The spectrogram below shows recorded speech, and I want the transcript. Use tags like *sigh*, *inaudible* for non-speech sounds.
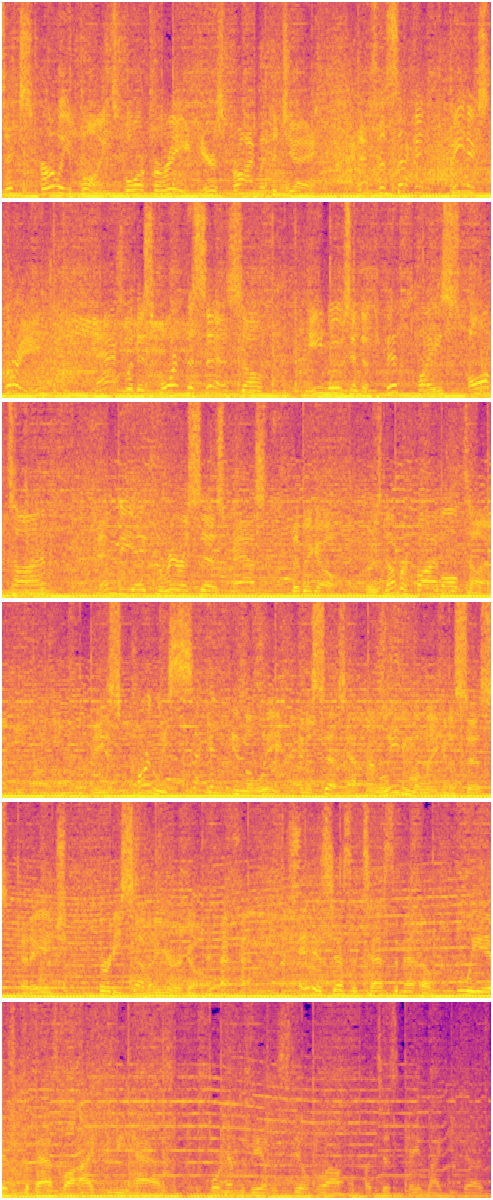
six early points for Faried. Here's Frye with the J. That's the second Phoenix three. Nash with his fourth assist, so he moves into fifth place all-time NBA career assist past the Big O. Who's number five all-time. He's currently second in the league in assists after leading the league in assists at age 37 a year ago. *laughs* it's just a testament of who he is and the basketball IQ he has for him to be able to still go out and participate like he does.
